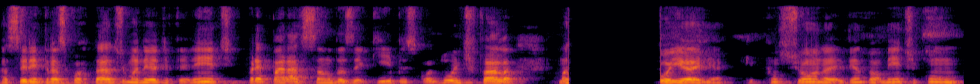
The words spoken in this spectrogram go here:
a serem transportados de maneira diferente, preparação das equipes. Quando a gente fala uma Goiânia, que funciona eventualmente com,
